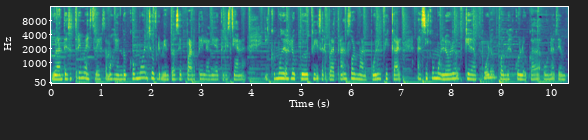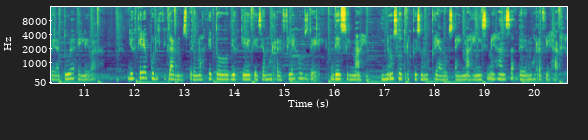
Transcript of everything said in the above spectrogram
Durante este trimestre estamos viendo cómo el sufrimiento hace parte de la vida cristiana y cómo Dios lo puede utilizar para transformar, purificar, así como el oro queda puro cuando es colocada a una temperatura elevada. Dios quiere purificarnos, pero más que todo Dios quiere que seamos reflejos de Él, de su imagen, y nosotros que somos creados a imagen y semejanza debemos reflejarlo.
